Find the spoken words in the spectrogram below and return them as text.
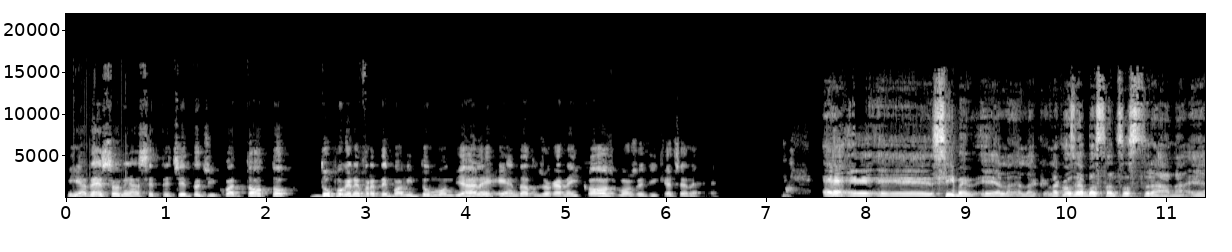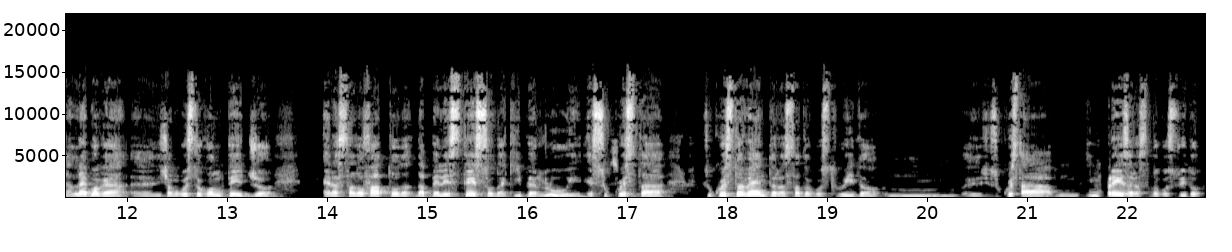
e adesso ne ha 758 dopo che nel frattempo ha vinto un mondiale e è andato a giocare nei Cosmos e finché ce n'è. Eh, eh, eh, sì, ma eh, la, la- la cosa è abbastanza strana. Eh, all'epoca, eh, diciamo, questo conteggio era stato fatto da, da Pelé stesso, da chi per lui, e su, questa, su questo evento era stato costruito, mh, eh, su questa mh, impresa era stato costruito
